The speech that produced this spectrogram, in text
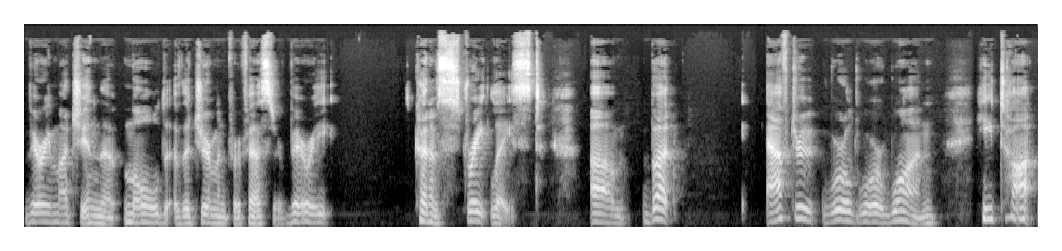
very much in the mold of the German professor, very kind of straight laced. Um, but after World War One, he taught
